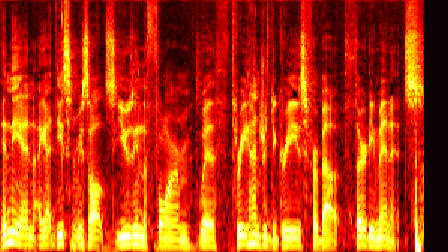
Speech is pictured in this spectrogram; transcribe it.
In the end, I got decent results using the form with 300 degrees for about 30 minutes.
